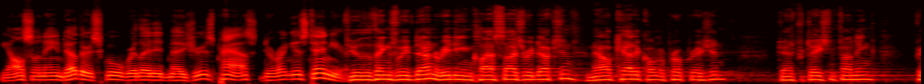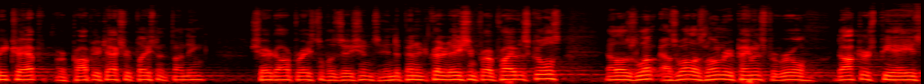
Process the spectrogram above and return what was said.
He also named other school related measures passed during his tenure. A few of the things we've done reading and class size reduction, now catechol appropriation, transportation funding, pre-trap or property tax replacement funding, shared operational positions, independent accreditation for our private schools, as well as loan repayments for rural doctors, PAs,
